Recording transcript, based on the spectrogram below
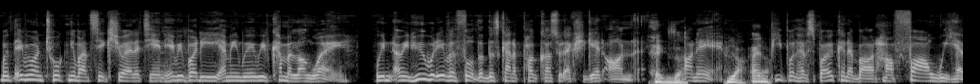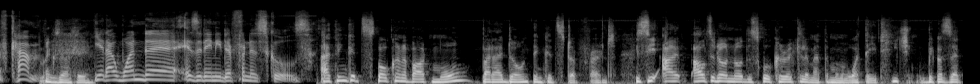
With everyone talking about sexuality and everybody, I mean, we, we've come a long way. We, I mean, who would ever thought that this kind of podcast would actually get on exactly. on air? Yeah, and yeah. people have spoken about how far we have come. Exactly. Yet I wonder, is it any different in schools? I think it's spoken about more, but I don't think it's different. You see, I also don't know the school curriculum at the moment, what they're teaching, because at,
